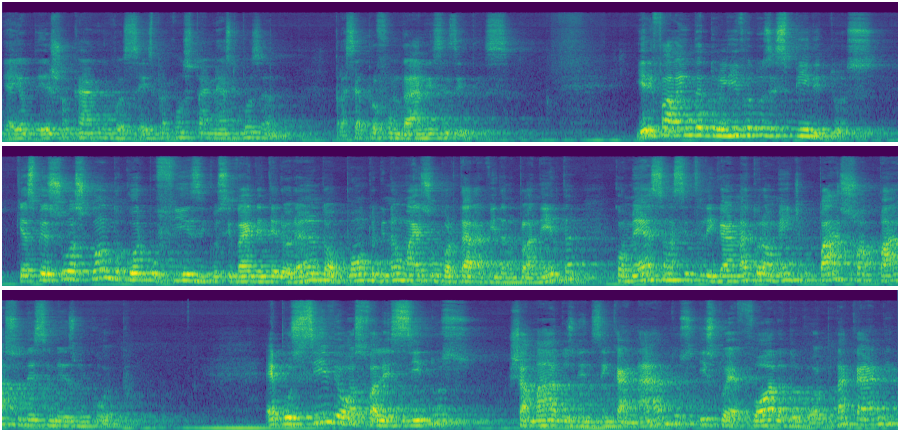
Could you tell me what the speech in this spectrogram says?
e aí eu deixo a cargo de vocês para consultar Ernesto Bozano, para se aprofundar nesses itens. E ele fala ainda do livro dos espíritos, que as pessoas, quando o corpo físico se vai deteriorando ao ponto de não mais suportar a vida no planeta, começam a se desligar naturalmente passo a passo desse mesmo corpo. É possível aos falecidos, chamados de desencarnados, isto é, fora do corpo da carne,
